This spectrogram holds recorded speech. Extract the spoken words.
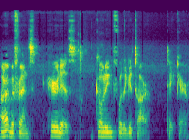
All right, my friends, here it is The coding for the guitar. Take care.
